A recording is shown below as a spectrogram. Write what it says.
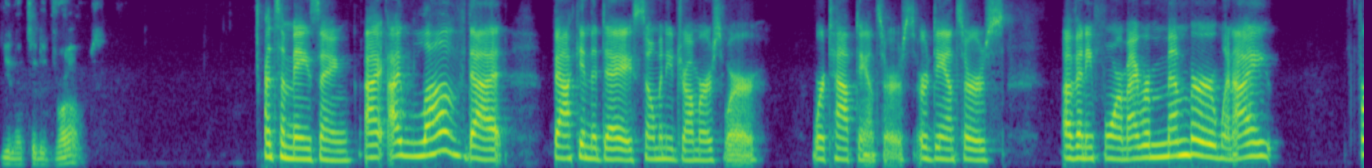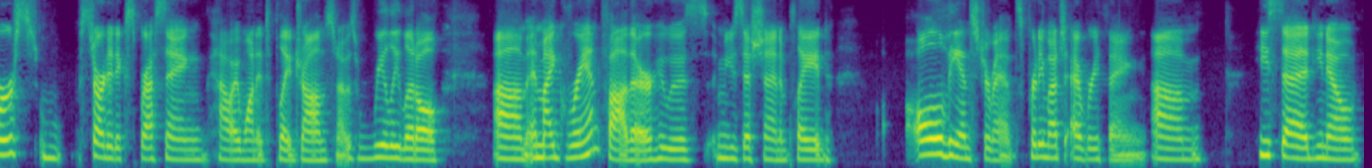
you know, to the drums. That's amazing. I I love that back in the day so many drummers were were tap dancers or dancers of any form. I remember when I first started expressing how I wanted to play drums when I was really little. Um, and my grandfather, who was a musician and played all the instruments, pretty much everything, um, he said, you know,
